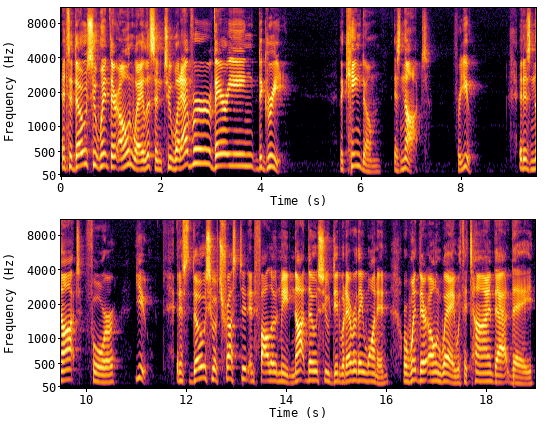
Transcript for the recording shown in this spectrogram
And to those who went their own way, listen, to whatever varying degree, the kingdom is not for you. It is not for you. It is those who have trusted and followed me, not those who did whatever they wanted or went their own way with the time that they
